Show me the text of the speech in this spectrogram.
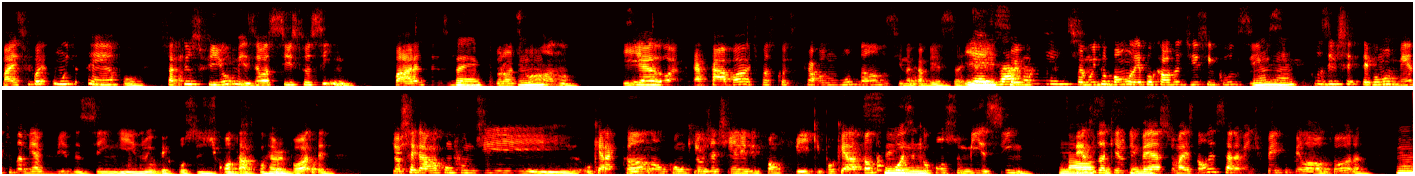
mas foi muito tempo. Só que os filmes eu assisto assim, várias vezes Sempre. durante Uhum. o ano. E acaba, tipo, as coisas acabam mudando assim na cabeça. E foi, foi muito bom ler por causa disso, inclusive. Uhum. assim. inclusive, teve um momento da minha vida, assim, e no meu percurso de contato com Harry Potter, que eu chegava a confundir o que era canon com o que eu já tinha lido em fanfic, porque era tanta Sim. coisa que eu consumia, assim, dentro Nossa, daquele sim. universo, mas não necessariamente feito pela autora, Uhum.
